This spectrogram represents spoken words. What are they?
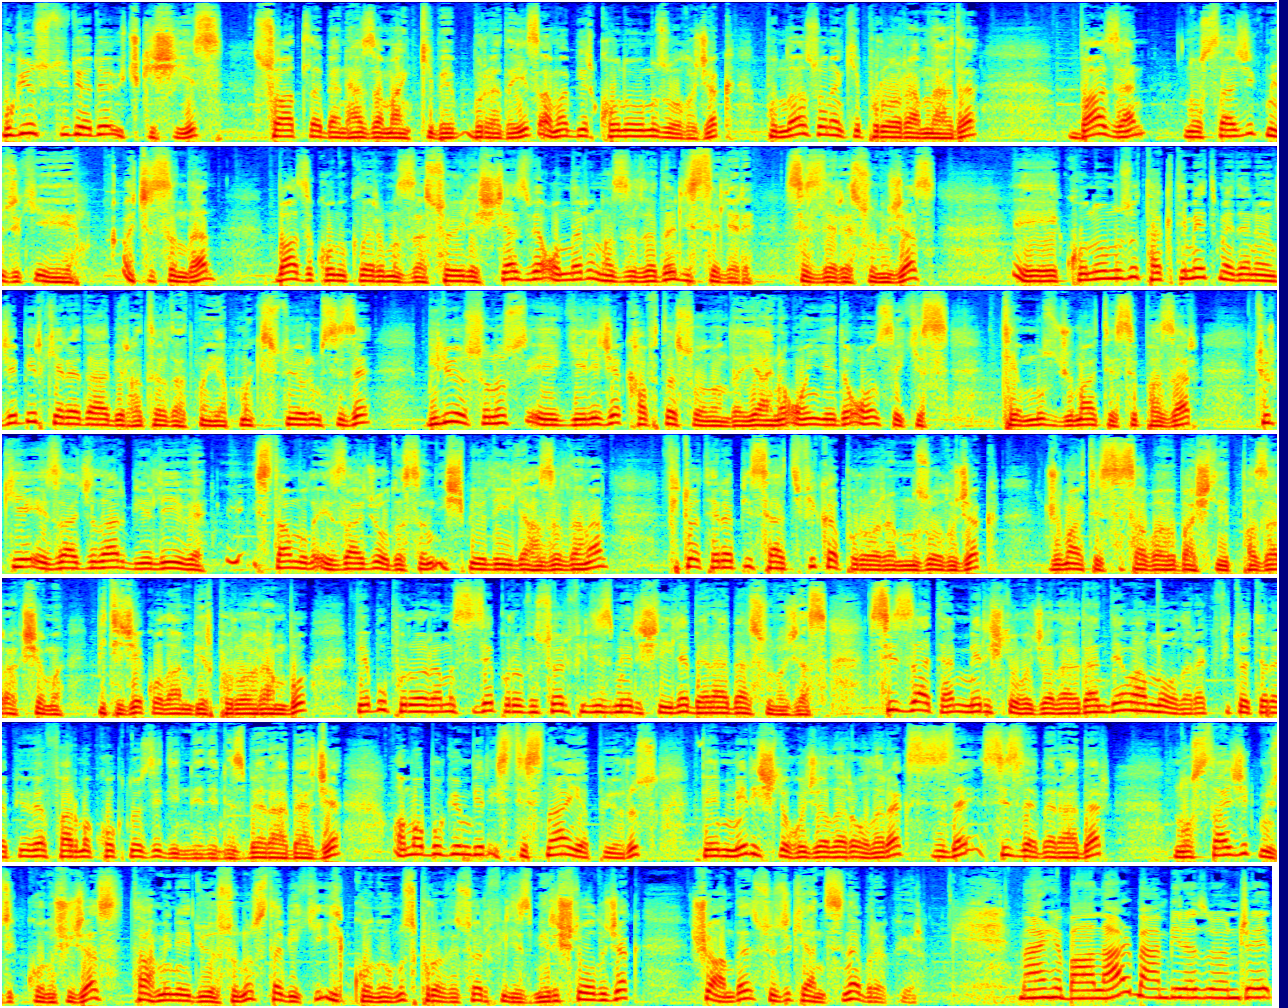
Bugün stüdyoda 3 kişiyiz. Suat'la ben her zaman gibi buradayız ama bir konuğumuz olacak. Bundan sonraki programlarda bazen nostaljik müzik e, açısından bazı konuklarımızla söyleşeceğiz ve onların hazırladığı listeleri sizlere sunacağız. E, konuğumuzu takdim etmeden önce bir kere daha bir hatırlatma yapmak istiyorum size. Biliyorsunuz e, gelecek hafta sonunda yani 17-18 Temmuz Cumartesi Pazar Türkiye Eczacılar Birliği ve İstanbul Eczacı Odası'nın işbirliğiyle hazırlanan fitoterapi sertifika programımız olacak. Cumartesi sabahı başlayıp pazar akşamı bitecek olan bir program bu ve bu programı size Profesör Filiz Meriçli ile beraber sunacağız. Siz zaten Meriçli hocalardan devamlı olarak fitoterapi ve farmakognozi dinlediniz beraberce ama bugün bir istisna yapıyoruz ve Meriçli hocaları olarak sizle sizle beraber nostaljik müzik konuşacağız. Tahmin ediyorsunuz tabii ki ilk konuğumuz Profesör Filiz Meriçli olacak. Şu anda sözü kendisine bırakıyorum. Merhabalar ben biraz önce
